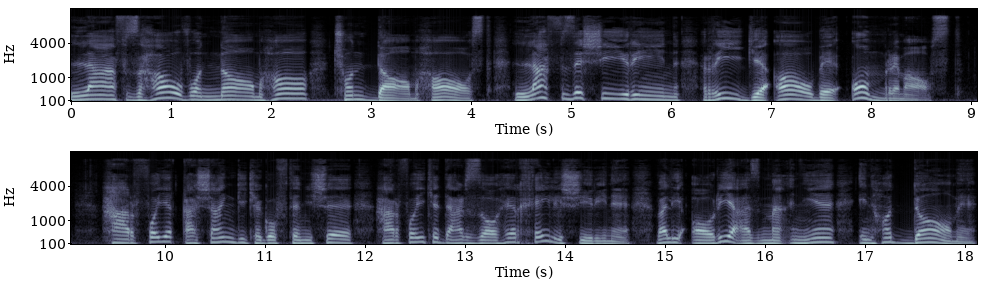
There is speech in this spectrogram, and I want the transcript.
لفظها و نام ها چون دام هاست لفظ شیرین ریگ آب عمر ماست. حرفای قشنگی که گفته میشه حرفایی که در ظاهر خیلی شیرینه ولی آری از معنی اینها دامه.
